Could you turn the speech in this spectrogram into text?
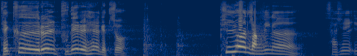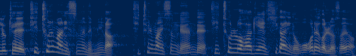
데크를 분해를 해야겠죠. 필요한 장비는 사실 이렇게 T tool만 있으면 됩니다. T tool만 있으면 되는데 T툴로 하기엔 시간이 너무 오래 걸려서요.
